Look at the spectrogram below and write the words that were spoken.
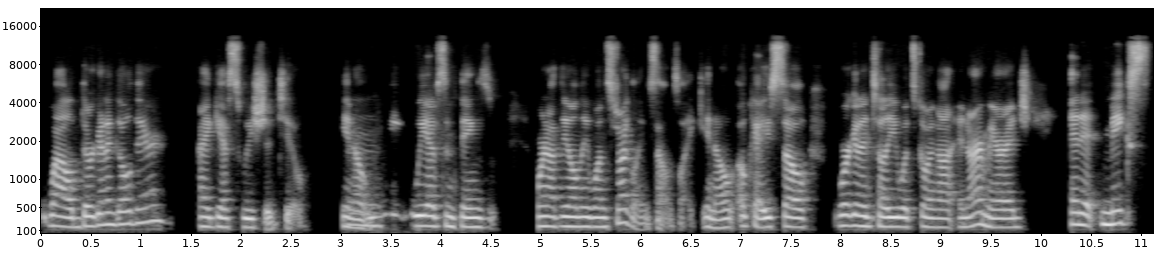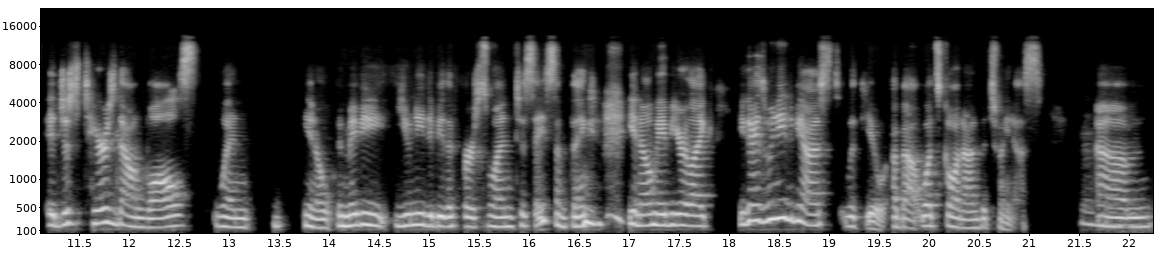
well they're going to go there. I guess we should too. You know mm. we, we have some things we're not the only one struggling sounds like you know? Okay so we're going to tell you what's going on in our marriage. And it makes it just tears down walls when you know and maybe you need to be the first one to say something. You know maybe you're like you guys we need to be honest with you about what's going on between us. Mm-hmm. um,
